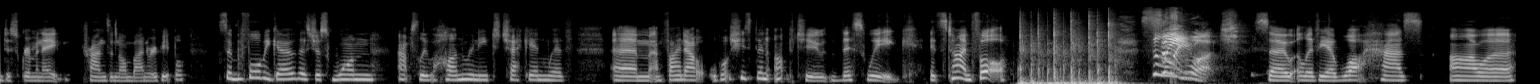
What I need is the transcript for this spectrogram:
discriminate trans and non-binary people so before we go, there's just one absolute hun we need to check in with um, and find out what she's been up to this week. It's time for Celine Watch. So Olivia, what has our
